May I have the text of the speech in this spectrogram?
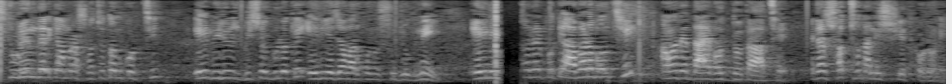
স্টুডেন্টদেরকে আমরা সচেতন করছি। এই বিষয়গুলোকে এড়িয়ে যাওয়ার কোনো সুযোগ নেই। এই নির্বাচনের প্রতি আবার বলছি, আমাদের দায়বদ্ধতা আছে। এটার স্বচ্ছতা নিশ্চিত করণে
